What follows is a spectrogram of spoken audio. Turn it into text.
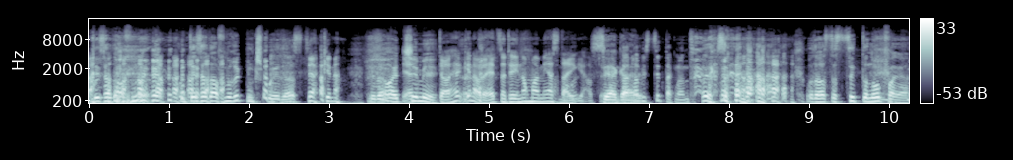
Und, das hat auf dem, und das hat auf dem Rücken gespielt hast. Ja, genau. Wie der alte Jimmy. Ja, da, genau, da hätte es natürlich nochmal mehr Style gehabt. Sehr Und dann geil. habe ich es Zitter genannt. Oder hast du das Zittern angefangen?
